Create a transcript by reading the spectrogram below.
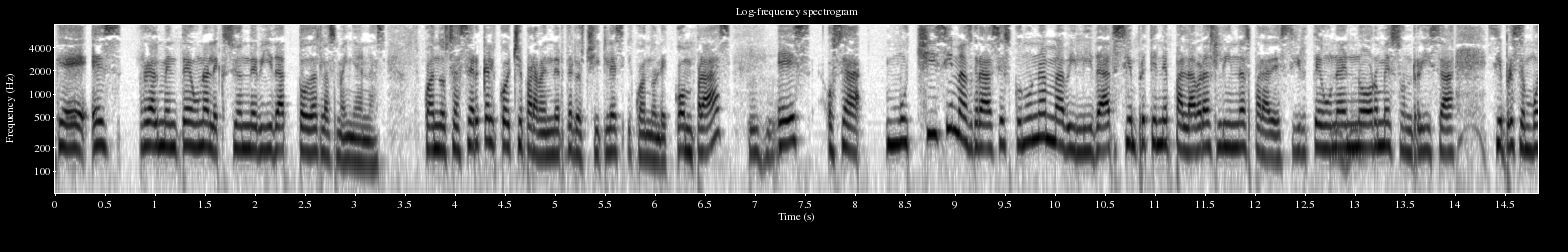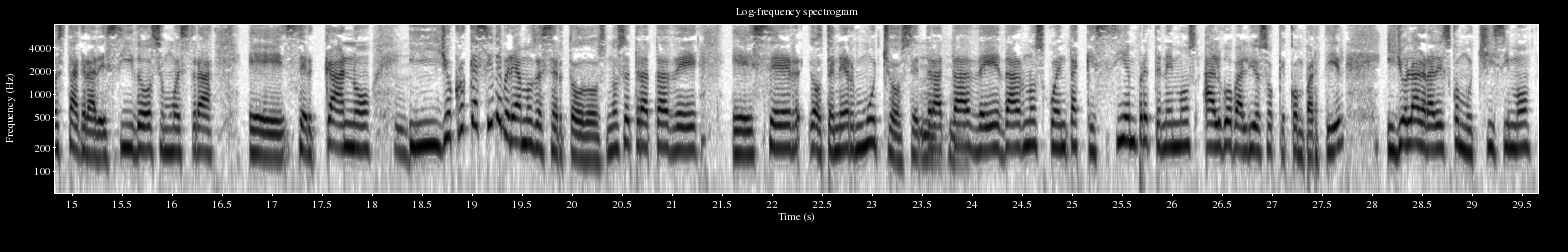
que es realmente una lección de vida todas las mañanas. Cuando se acerca el coche para venderte los chicles y cuando le compras, es, o sea, muchísimas gracias, con una amabilidad, siempre tiene palabras lindas para decirte, una enorme sonrisa, siempre se muestra agradecido, se muestra eh, cercano y yo creo que así deberíamos de ser todos. No se trata de eh, ser o tener mucho, se trata de darnos cuenta que siempre tenemos algo valioso que compartir y yo le agradezco muchísimo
